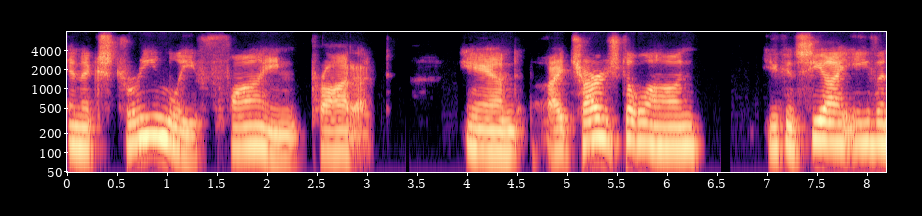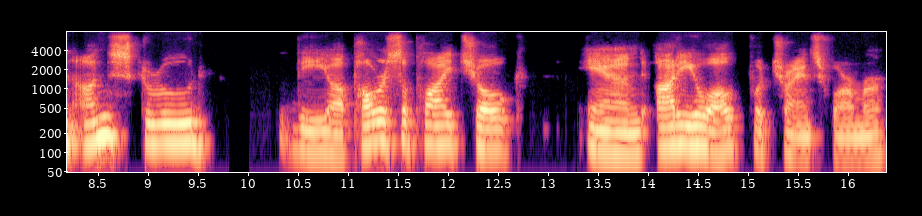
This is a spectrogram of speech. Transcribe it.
an extremely fine product. And I charged along. You can see I even unscrewed the uh, power supply choke and audio output transformer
